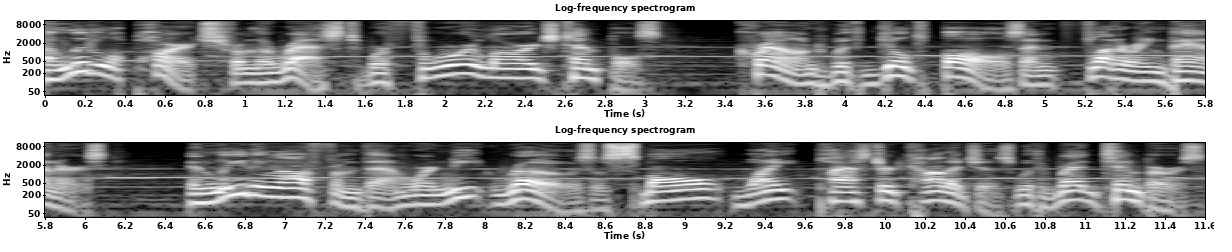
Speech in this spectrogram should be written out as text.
A little apart from the rest were four large temples, crowned with gilt balls and fluttering banners, and leading off from them were neat rows of small, white plastered cottages with red timbers,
